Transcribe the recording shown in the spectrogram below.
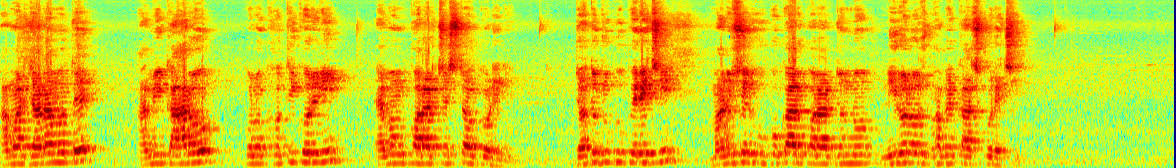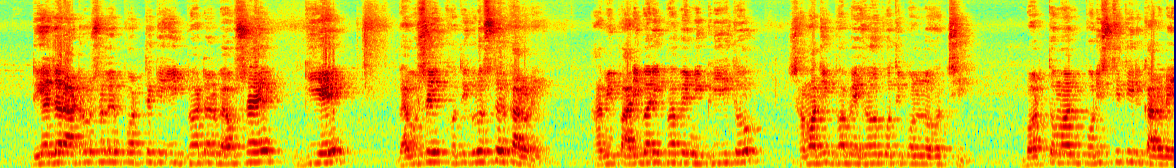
আমার জানা মতে আমি কারও কোনো ক্ষতি করিনি এবং করার চেষ্টাও করিনি। যতটুকু পেরেছি মানুষের উপকার করার জন্য নিরলসভাবে কাজ করেছি। দুই হাজার আঠেরো সালের পর থেকে ইটভাটার ব্যবসায় গিয়ে ব্যবসায়িক ক্ষতিগ্রস্তের কারণে আমি পারিবারিকভাবে নিগৃহীত, সামাজিকভাবে হেয় প্রতিপন্ন হচ্ছি। বর্তমান পরিস্থিতির কারণে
